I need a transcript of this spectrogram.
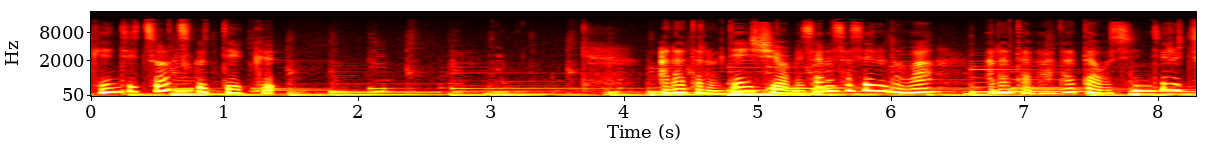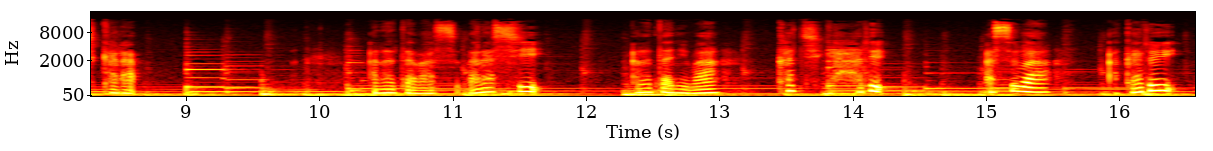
現実を作っていく。あなたの遺伝子を目覚めさせるのはあなたがあなたを信じる力。あなたは素晴らしい。あなたには価値がある。明日は明るい。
